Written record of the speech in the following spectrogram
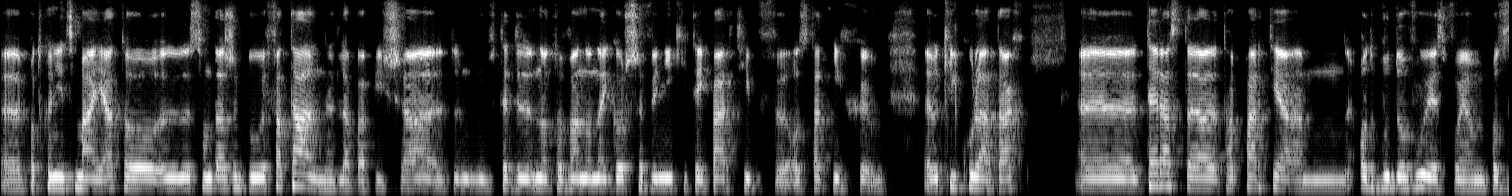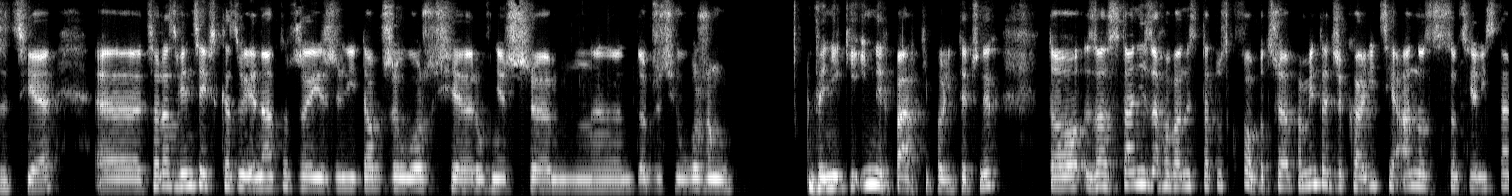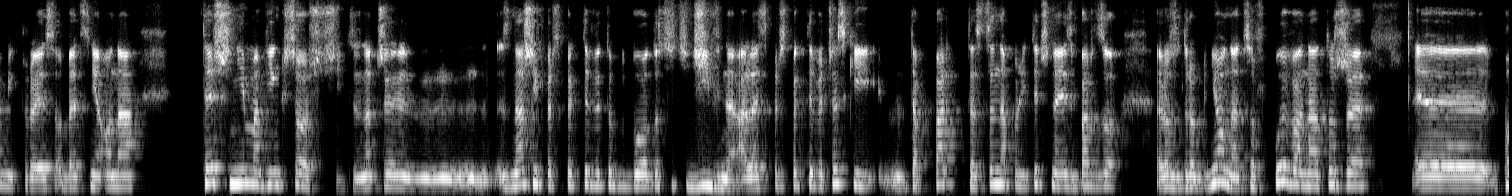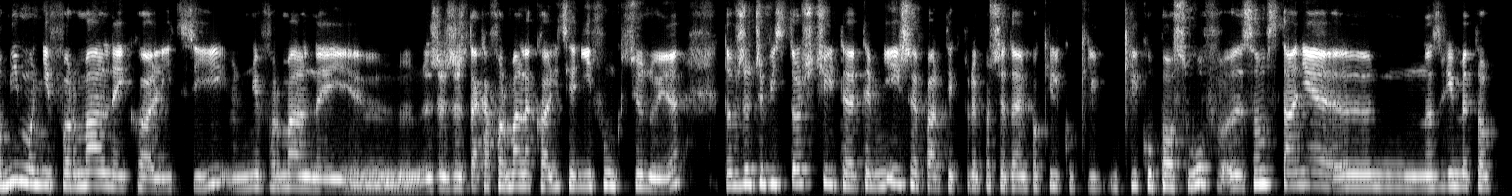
E, pod koniec maja, to sondaże były fatalne dla Babisza. Wtedy notowano najgorsze wyniki tej partii w ostatnich kilku latach. Teraz ta, ta partia mm, odbudowuje swoją pozycję. Coraz więcej wskazuje na to, że jeżeli dobrze ułoży się również, dobrze się ułożą wyniki innych partii politycznych, to zostanie zachowany status quo, bo trzeba pamiętać, że koalicja ANO z socjalistami, która jest obecnie, ona też nie ma większości. To znaczy, z naszej perspektywy to by było dosyć dziwne, ale z perspektywy czeskiej ta, ta scena polityczna jest bardzo rozdrobniona, co wpływa na to, że E, pomimo nieformalnej koalicji, nieformalnej, że, że taka formalna koalicja nie funkcjonuje, to w rzeczywistości te, te mniejsze partie, które posiadają po kilku, kilku posłów, są w stanie, nazwijmy to,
